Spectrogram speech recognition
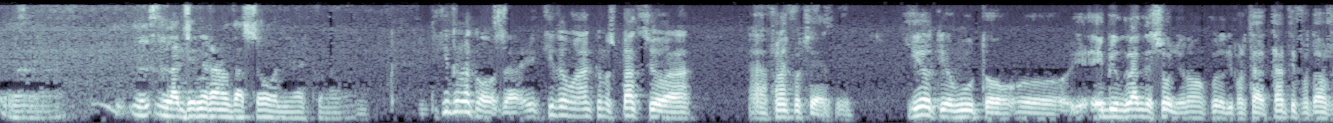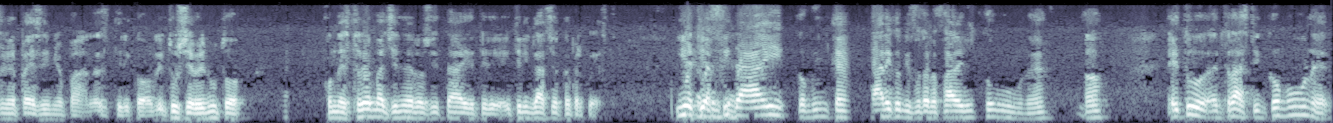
eh, la generano da soli. Ecco. Ti chiedo una cosa, e chiedo anche uno spazio a, a Franco Cesni. Io ti ho avuto, eh, ebbi un grande sogno, no? quello di portare tanti fotografi nel paese di mio padre, se ti ricordi. Tu sei venuto con estrema generosità e ti, e ti ringrazio anche per questo. Io ti affidai come incarico di fotografare il comune, no? E tu entrasti in comune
